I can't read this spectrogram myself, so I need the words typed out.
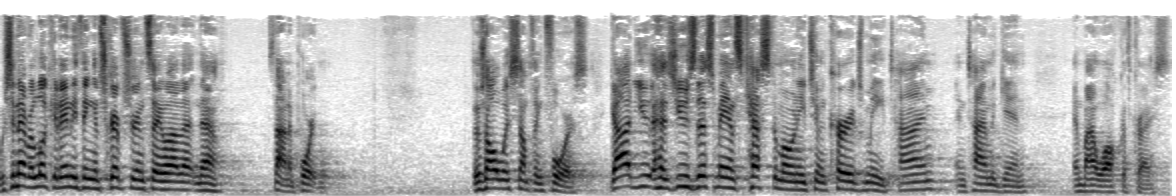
We should never look at anything in Scripture and say, well, that, no, it's not important. There's always something for us. God has used this man's testimony to encourage me time and time again in my walk with Christ.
